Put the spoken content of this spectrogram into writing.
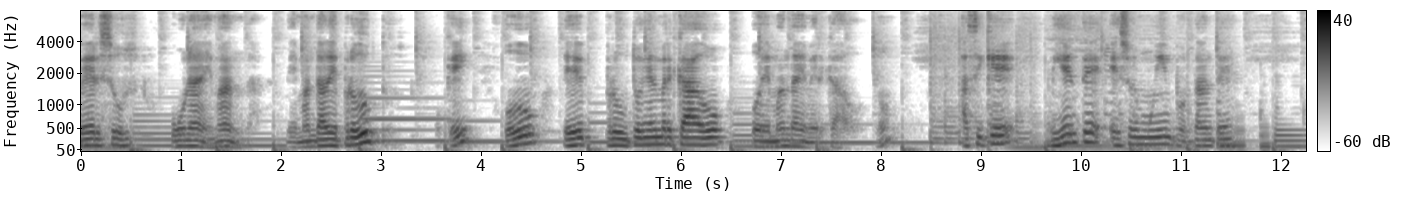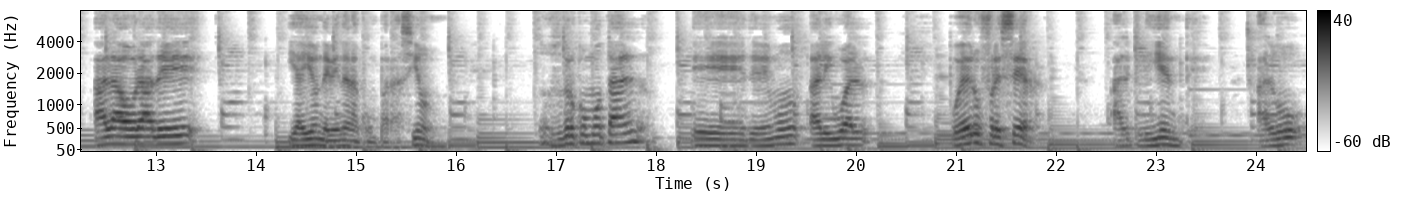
versus una demanda. Demanda de productos, ¿ok? O de producto en el mercado o demanda de mercado, ¿no? Así que Mi gente, eso es muy importante a la hora de, y ahí es donde viene la comparación. Nosotros como tal eh, debemos al igual poder ofrecer al cliente algo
